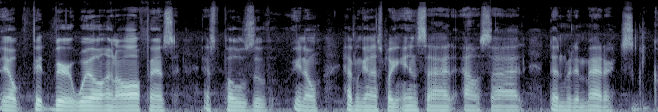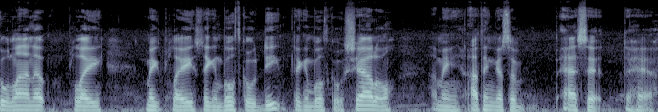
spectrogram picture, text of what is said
they'll fit very well in our offense as opposed to you know having guys play inside, outside. Doesn't really matter. Just go line up, play, make plays. They can both go deep. They can both go shallow. I mean, I think that's a asset to have.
